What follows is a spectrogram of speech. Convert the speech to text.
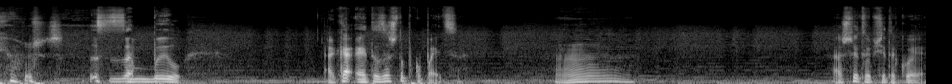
я уже забыл. А как, это за что покупается? А, -а, что это вообще такое?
